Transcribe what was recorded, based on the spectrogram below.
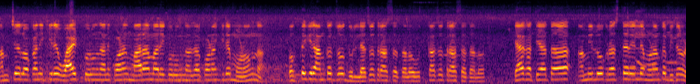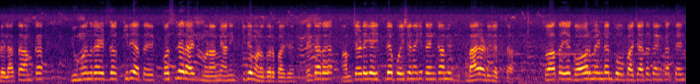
आमच्या लोकांनी कितें वायट करूंक ना आनी कोणाक मारामारी करूंक ना जावं कोणाक कितें म्हणूंक ना फक्त कितें आमकां जो धुल्ल्याचो त्रास जातालो उदकाचो त्रास जातालो त्या खातीर आतां आमी लोक रस्त्यार येयले म्हणून आमकां भितर उडयले. आतां आमकां ह्युमन रायट्स कितें जाता कसले रायट्स म्हणून आमी आनी कितें म्हणून करपाचें? तांकां आतां आमच्या कडेन इतले पयशे ना की तांकां आमी भायर हाडूं शकता. सो आतां हे गव्हर्मेंटान पळोवपाचें आतां तांकां तें-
